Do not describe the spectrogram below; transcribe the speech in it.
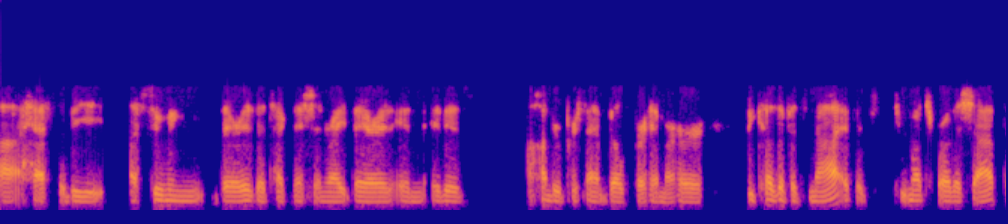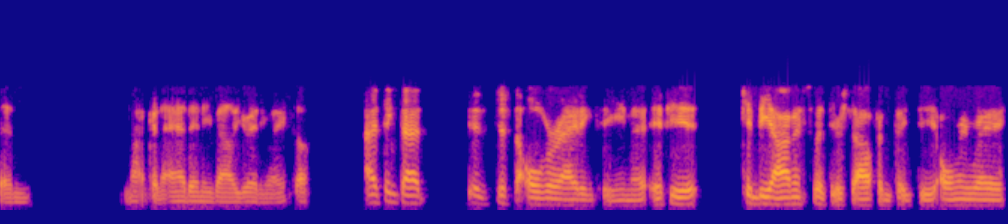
uh, has to be assuming there is a technician right there and it is 100% built for him or her. Because if it's not if it's too much for the shop then not going to add any value anyway so i think that is just the overriding theme if you can be honest with yourself and think the only way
